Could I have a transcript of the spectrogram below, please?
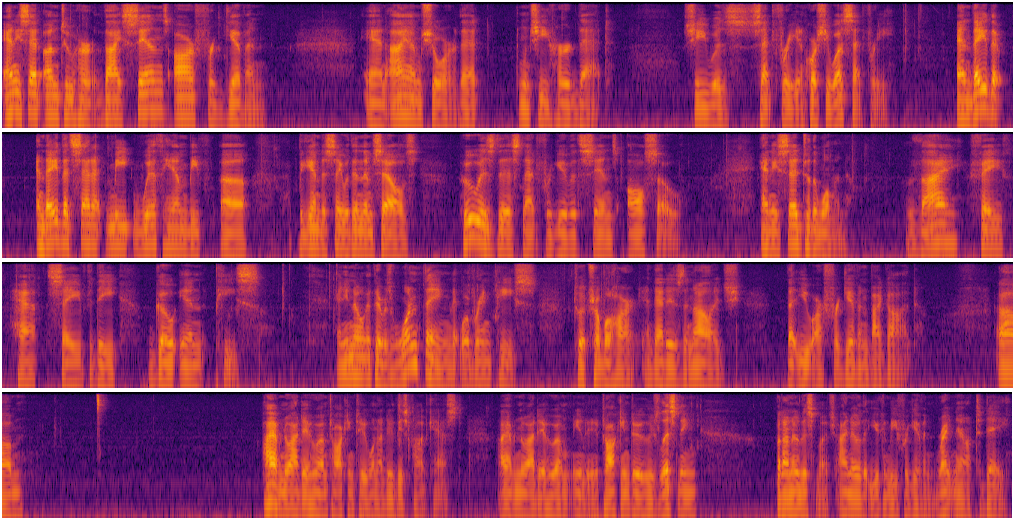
And he said unto her, Thy sins are forgiven. And I am sure that when she heard that, she was set free. And of course, she was set free. And they that and they that sat at meat with him be, uh, began to say within themselves, Who is this that forgiveth sins also? And he said to the woman, Thy faith hath saved thee. Go in peace. And you know, if there was one thing that will bring peace to a troubled heart, and that is the knowledge that you are forgiven by God. Um, I have no idea who I'm talking to when I do these podcasts. I have no idea who I'm you know, talking to, who's listening, but I know this much. I know that you can be forgiven right now, today,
